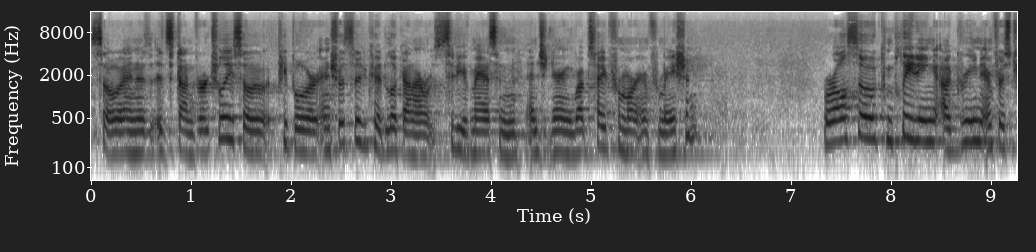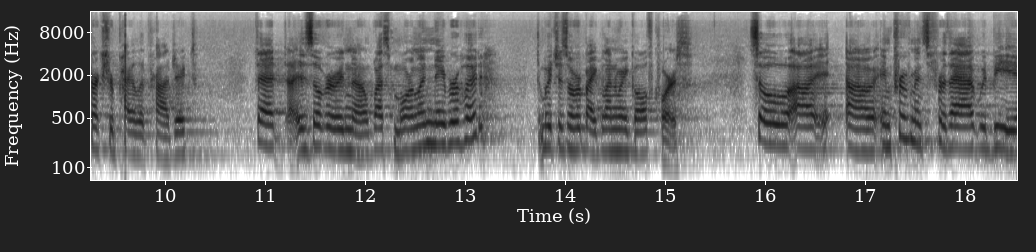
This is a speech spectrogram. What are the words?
so, and it's- done virtually, so people who are interested could look on our City of Madison Engineering website for more information. We're also completing a green infrastructure pilot project that is over in the Westmoreland neighborhood, which is over by Glenway Golf Course. So uh, uh, improvements for that would be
